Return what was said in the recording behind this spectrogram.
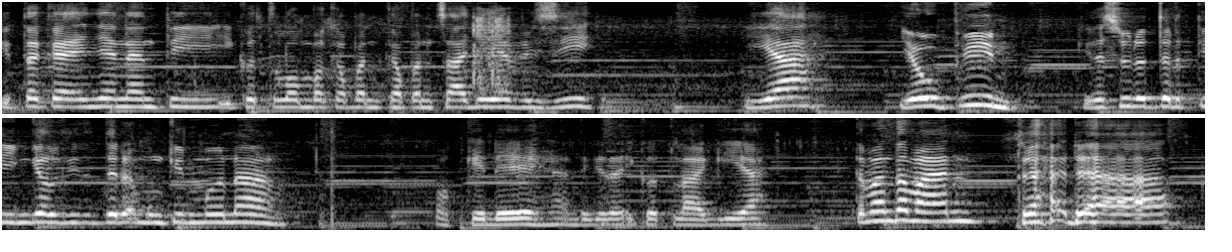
kita kayaknya nanti ikut lomba kapan-kapan saja ya Visi. Iya, Ya Upin, kita sudah tertinggal, kita tidak mungkin menang. Oke deh, nanti kita ikut lagi ya. Teman-teman, dadah.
